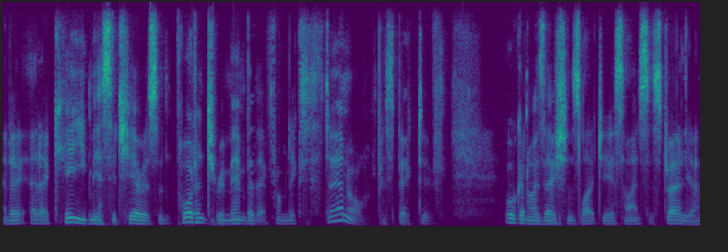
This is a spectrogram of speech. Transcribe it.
And a, and a key message here is important to remember that from an external perspective, organisations like Geoscience Australia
